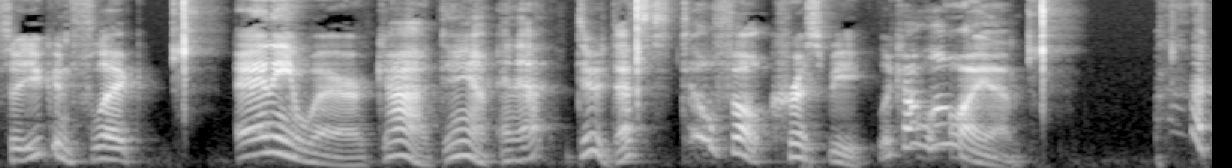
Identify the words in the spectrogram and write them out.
so you can flick anywhere. God damn. And that, dude, that still felt crispy. Look how low I am.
